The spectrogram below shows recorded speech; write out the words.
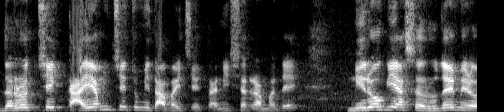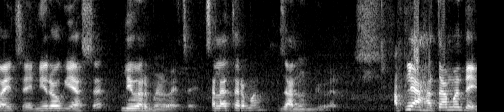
दररोजचे कायमचे तुम्ही दाबायचे आहेत आणि शरीरामध्ये निरोगी असं हृदय मिळवायचं आहे निरोगी असं लिव्हर मिळवायचं आहे चला तर मग जाणून घेऊयात. आपल्या हातामध्ये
